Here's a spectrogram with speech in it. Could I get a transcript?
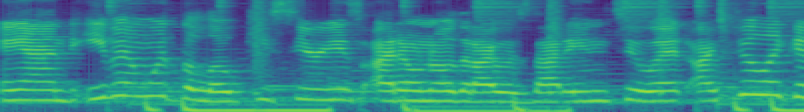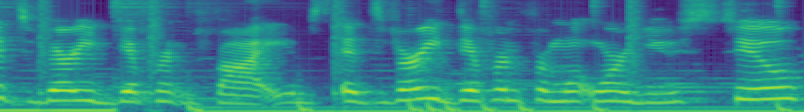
And even with the Loki series, I don't know that I was that into it. I feel like it's very different vibes. It's very different from what we're used to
